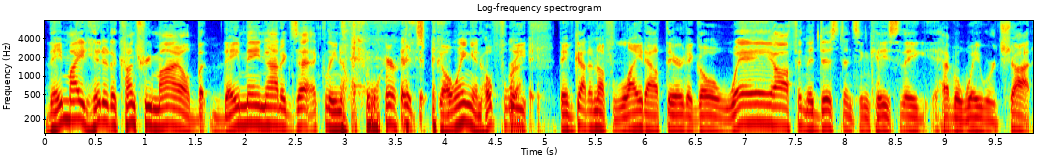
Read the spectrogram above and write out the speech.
they might hit it a country mile, but they may not exactly know where it's going. And hopefully Right. they've got enough light out there to go way off in the distance in case they have a wayward shot.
